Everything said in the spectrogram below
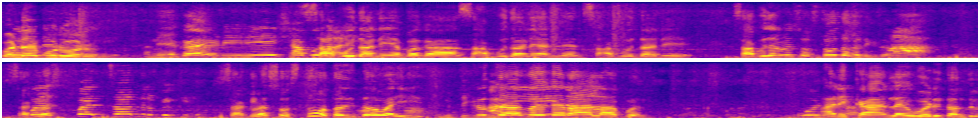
पंढरपूर वरून आणि हे काय साबुदाणे. बघा साबुदाणे आणले साबुदाणे. साबुदाणे पण स्वस्त होतं का तिकडं? सगळं? पंचावन्न रुपये किलो. सगळं स्वस्त होतं तिथं बाई. तिकडे जायचं काय राहिला आपण? आणि काय आणलंय? वडी तांदूळ.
